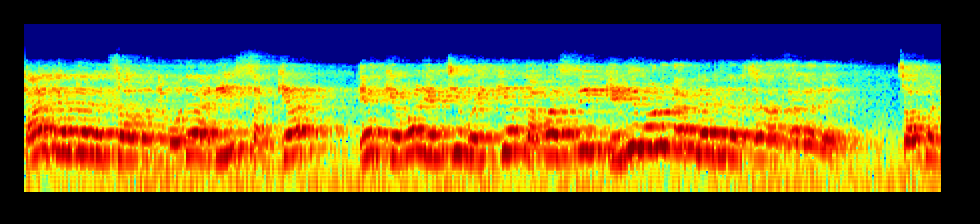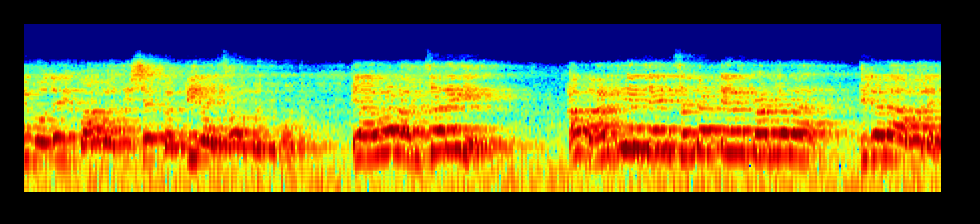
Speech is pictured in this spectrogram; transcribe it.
काय करणार आहेत सभापती महोदय? आणि संख्या हे केवळ यांची वैद्यकीय तपासणी केली म्हणून आपल्या निदर्शनास आलेलं आहे. सभापती महोदय बाब अतिशय गंभीर आहे सभापती महोदय. हे अहवाल आमचा नाही हा भारतीय जैन संघटनेने काढलेला दिलेला अहवाल आहे.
